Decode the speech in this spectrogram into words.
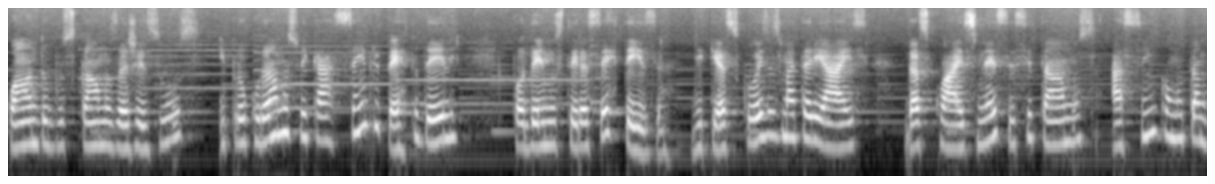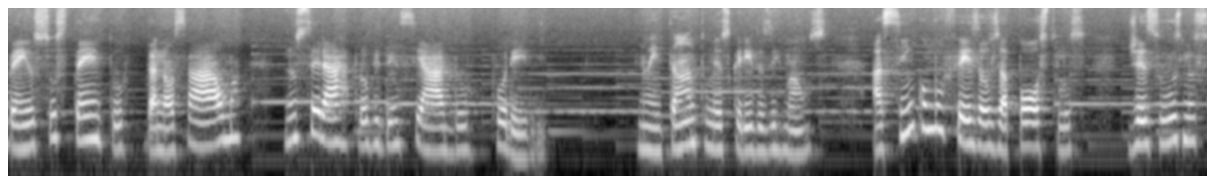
Quando buscamos a Jesus e procuramos ficar sempre perto dele, podemos ter a certeza de que as coisas materiais das quais necessitamos, assim como também o sustento da nossa alma, nos será providenciado por ele. No entanto, meus queridos irmãos, assim como fez aos apóstolos, Jesus nos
